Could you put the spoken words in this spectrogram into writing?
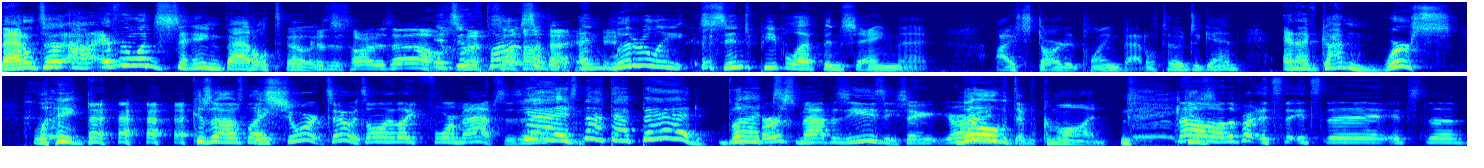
Battletoads. Oh, everyone's saying Because Battletoads. it's hard as hell. It's impossible. and literally, since people have been saying that, I started playing Battletoads again, and I've gotten worse. Like, because I was like, it's short too. It's only like four maps, isn't yeah, it? it's not that bad. But First map is easy, so you're no, already, th- come on. no. The first, it's the it's the it's the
